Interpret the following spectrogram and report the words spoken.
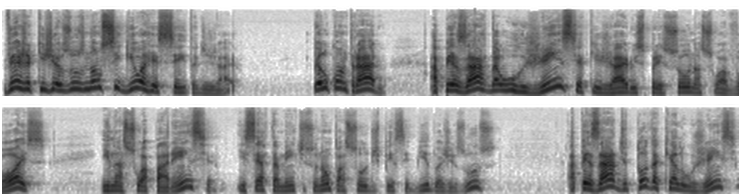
veja que Jesus não seguiu a receita de Jairo. Pelo contrário, apesar da urgência que Jairo expressou na sua voz e na sua aparência, e certamente isso não passou despercebido a Jesus, apesar de toda aquela urgência,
